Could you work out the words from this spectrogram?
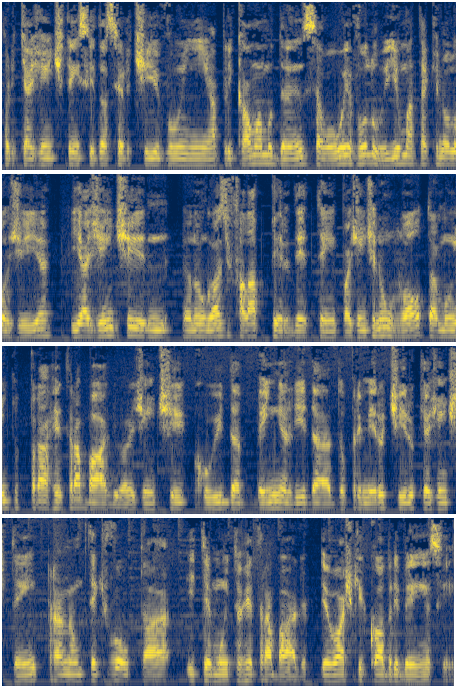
porque a gente tem sido assertivo em aplicar uma mudança ou evoluir uma tecnologia e a gente, eu não gosto de falar perder tempo, a gente não volta muito para retrabalho, a gente cuida bem ali da, do primeiro tiro que a gente tem para não ter que voltar e ter muito retrabalho. Eu acho que cobre bem assim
